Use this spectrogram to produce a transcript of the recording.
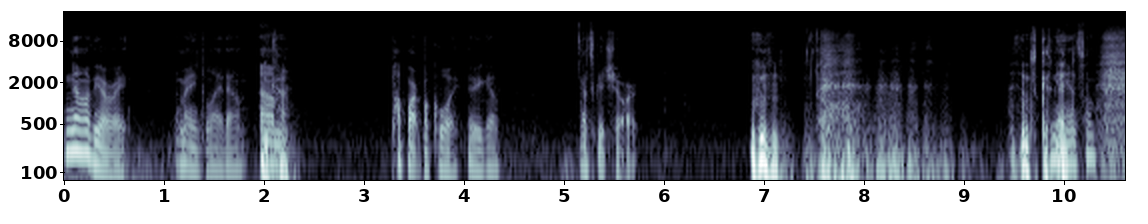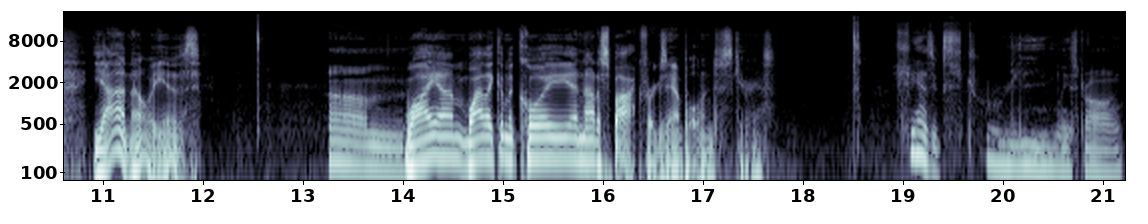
No, I'll be all right. I might need to lie down. Um, Okay. Pop Art McCoy. There you go. That's good show art. That's good. Handsome? Yeah, no, he is. Um, Why um why like a McCoy and not a Spock, for example? I'm just curious. she has extremely strong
